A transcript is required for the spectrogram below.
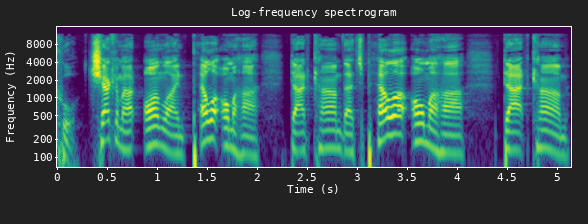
cool. Check them out online, PellaOmaha.com. That's PellaOmaha.com.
